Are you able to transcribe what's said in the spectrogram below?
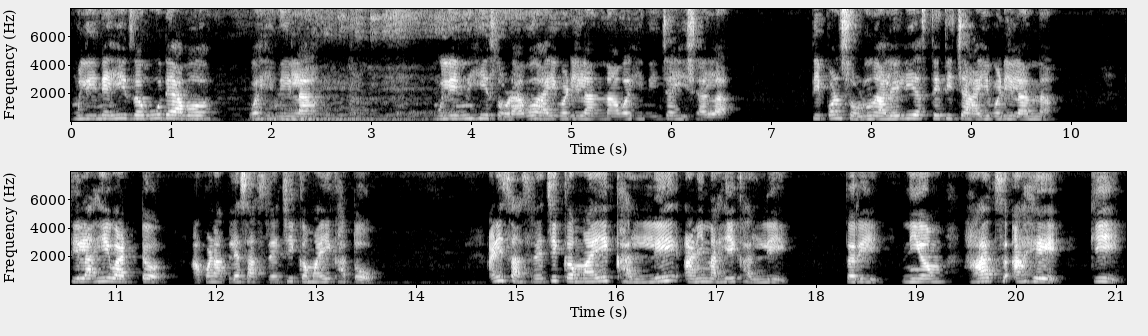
मुलीनेही जगू द्यावं वहिनीला. मुलींनीही सोडावं आई वडिलांना वहिनीच्या इशाला ती पण सोडून आलेली असते तिच्या आई वडिलांना तिलाही वाटतं आपण आपल्या सासऱ्याची कमाई खातो. आणि सासऱ्याची कमाई खाल्ली आणि नाही खाल्ली तरी नियम हाच आहे की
